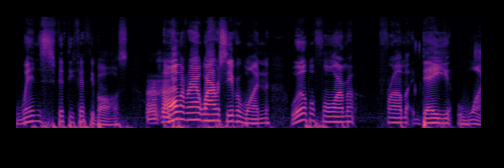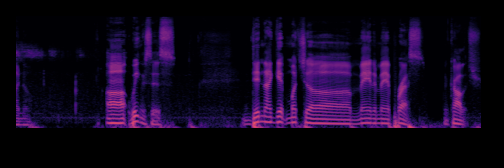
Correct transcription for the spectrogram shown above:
Wins 50 50 balls. Mhm. All around wide receiver one will perform from day one. Uh, weaknesses. Did not get much uh man to man press in college.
